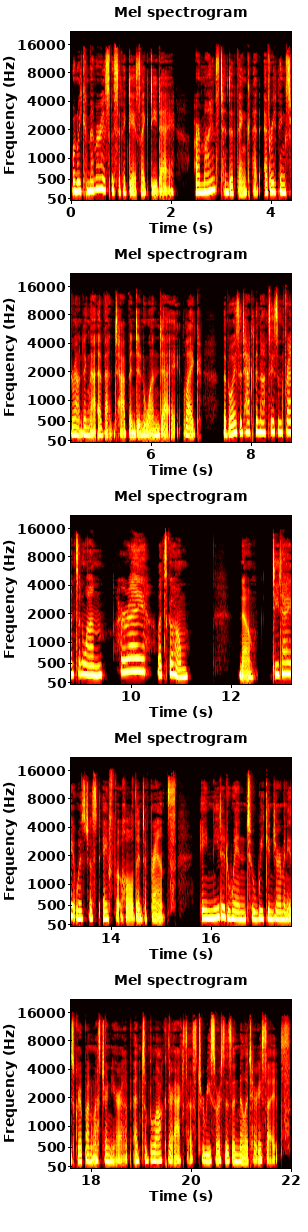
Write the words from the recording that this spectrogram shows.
When we commemorate specific days like D Day, our minds tend to think that everything surrounding that event happened in one day, like the boys attacked the Nazis in France and won. Hooray, let's go home. No, D Day was just a foothold into France, a needed win to weaken Germany's grip on Western Europe and to block their access to resources and military sites.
